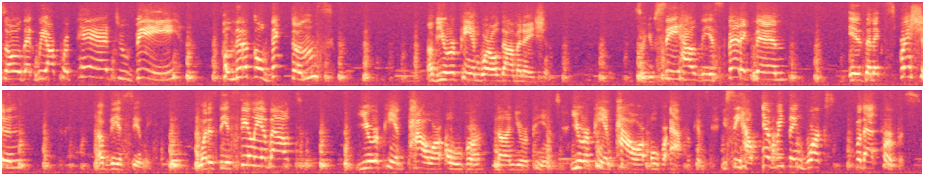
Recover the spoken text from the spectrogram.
so that we are prepared to be political victims of European world domination. You see how the aesthetic then is an expression of the Asili. What is the Asili about? European power over non-Europeans, European power over Africans. You see how everything works for that purpose.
